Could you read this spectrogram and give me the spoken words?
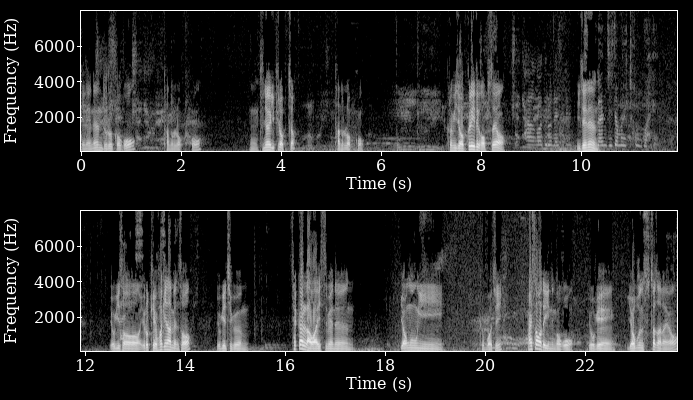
얘네는 누를 거고 다 눌렀고 음, 분열기 필요 없죠? 다 눌렀고 그럼 이제 업그레이드가 없어요. 이제는. 여기서 이렇게 확인하면서 요게 지금 색깔 나와 있으면은 영웅이 그 뭐지 활성화돼 있는 거고 요게 여분 숫자잖아요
